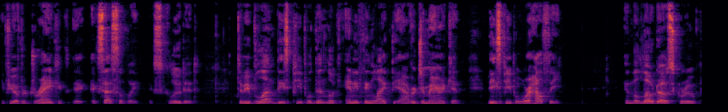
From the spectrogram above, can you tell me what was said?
If you ever drank ex- excessively, excluded. To be blunt, these people didn't look anything like the average American. These people were healthy. In the low dose group,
